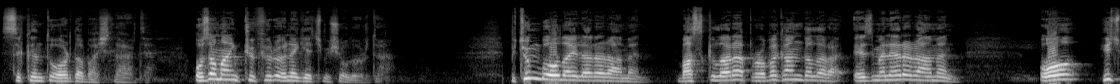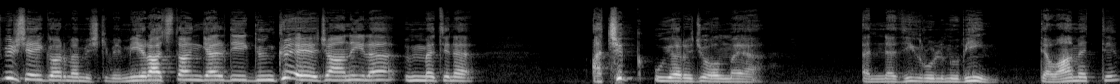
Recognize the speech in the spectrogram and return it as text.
sıkıntı orada başlardı. O zaman küfür öne geçmiş olurdu. Bütün bu olaylara rağmen, baskılara, propagandalara, ezmelere rağmen, o hiçbir şey görmemiş gibi, Miraç'tan geldiği günkü heyecanıyla ümmetine açık uyarıcı olmaya, en-nezirul mübin devam etti.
